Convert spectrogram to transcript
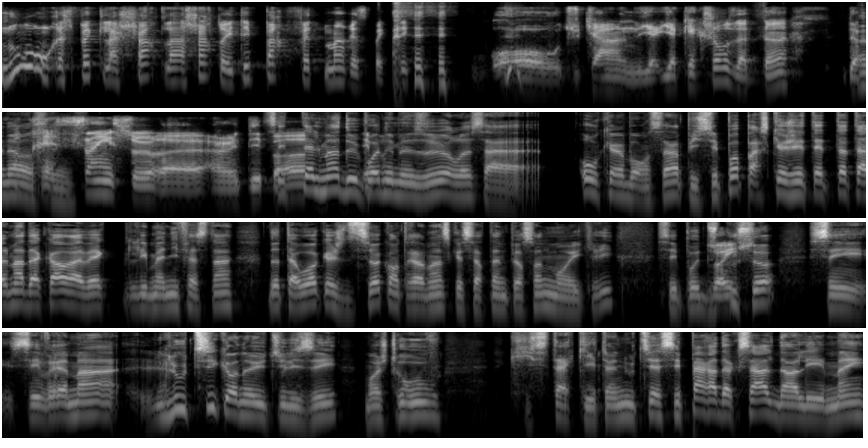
nous, on respecte la charte. La charte a été parfaitement respectée. wow, du calme. Il y a, il y a quelque chose là-dedans de Ah pas très c'est- sain sur euh, un C'est débat. tellement deux poids, débat. deux mesures, là, ça aucun bon sens. Puis c'est pas parce que j'étais totalement d'accord avec les manifestants d'Ottawa que je dis ça, contrairement à ce que certaines personnes m'ont écrit. C'est pas du Oui. tout ça. C'est c'est vraiment l'outil qu'on a utilisé. Moi, je trouve qui, est un outil assez paradoxal dans les mains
